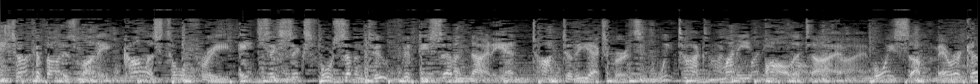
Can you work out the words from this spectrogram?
we talk about is money. Call us toll free 866 472 5790 and talk to the experts. We talk money all the time. Voice America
